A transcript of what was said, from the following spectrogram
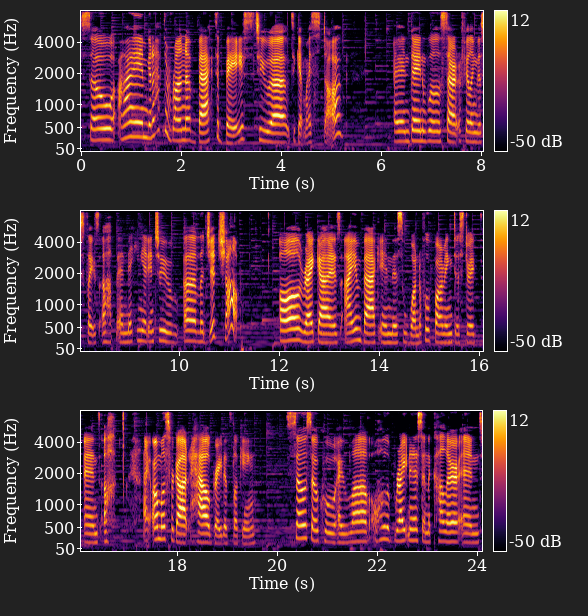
So I am gonna have to run back to base to uh, to get my stock. And then we'll start filling this place up and making it into a legit shop. Alright guys, I am back in this wonderful farming district and uh, I almost forgot how great it's looking. So, so cool. I love all the brightness and the color and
